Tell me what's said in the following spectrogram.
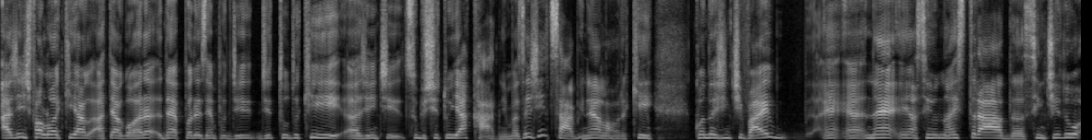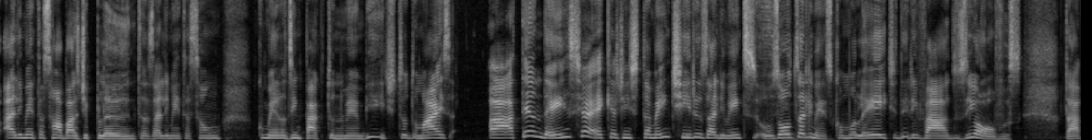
a gente falou aqui até agora, né, por exemplo, de, de tudo que a gente substitui a carne. Mas a gente sabe, né, Laura, que quando a gente vai, é, é, né, é assim, na estrada, sentindo alimentação à base de plantas, alimentação com menos impacto no meio ambiente e tudo mais, a tendência é que a gente também tire os alimentos, os outros alimentos, como leite, derivados e ovos, tá?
